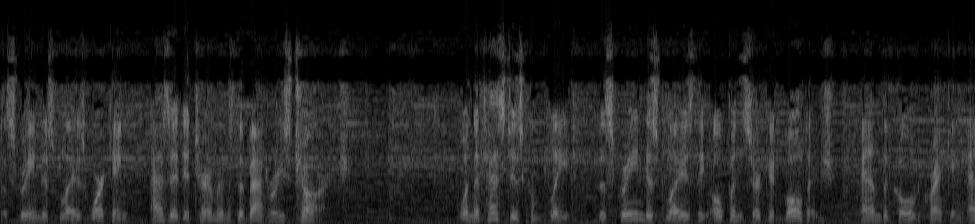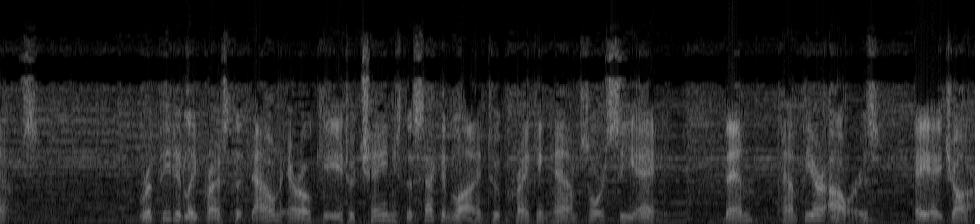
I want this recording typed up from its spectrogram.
The screen displays working as it determines the battery's charge. When the test is complete, the screen displays the open circuit voltage and the cold cranking amps. Repeatedly press the down arrow key to change the second line to cranking amps or CA, then ampere hours, AHR,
